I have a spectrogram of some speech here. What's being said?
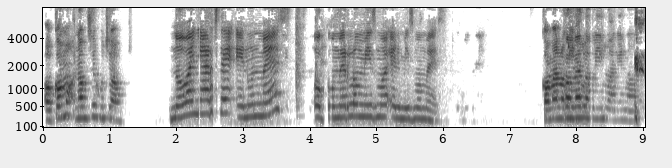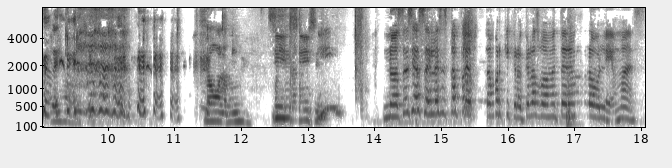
¿O cómo? No se escuchó. ¿No bañarse en un mes o comer lo mismo el mismo mes? Comer lo Comer mismo. lo mismo, al mismo. al mismo. No, lo mismo. Sí, sí, sí. No sé si hacerles esta pregunta porque creo que los voy a meter en problemas.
